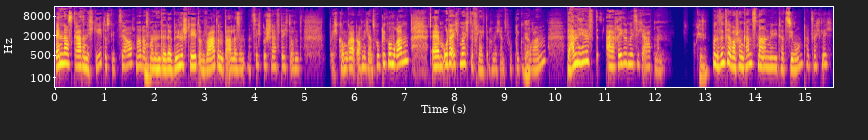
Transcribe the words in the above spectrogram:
Wenn das gerade nicht geht, das gibt's ja auch, ne, dass hm. man hinter der Bühne steht und wartet und alle sind mit sich beschäftigt und ich komme gerade auch nicht ans Publikum ran ähm, oder ich möchte vielleicht auch nicht ans Publikum ja. ran, dann hilft äh, regelmäßig atmen. Okay. Und da sind wir aber schon ganz nah an Meditation tatsächlich.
